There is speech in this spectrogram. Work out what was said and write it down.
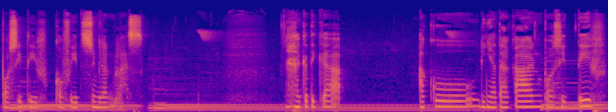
positif COVID-19. ketika aku dinyatakan positif,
